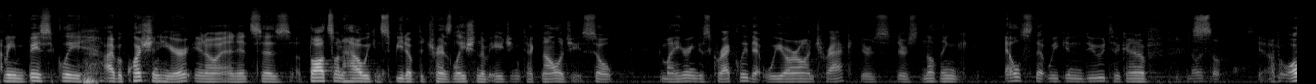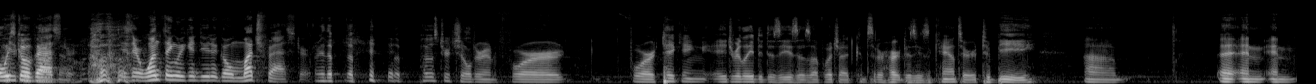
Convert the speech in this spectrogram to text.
I mean, basically, I have a question here, you know, and it says thoughts on how we can speed up the translation of aging technologies. So, am I hearing this correctly? That we are on track? There's there's nothing else that we can do to kind of always go faster. Is there one thing we can do to go much faster? I mean, the, the, the poster children for for taking age-related diseases, of which I'd consider heart disease and cancer, to be, um, and and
